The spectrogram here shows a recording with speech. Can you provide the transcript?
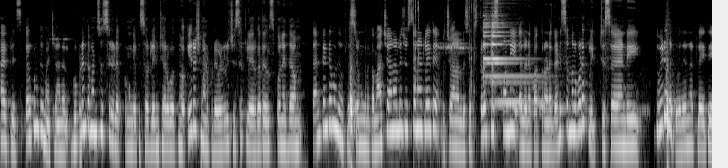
Hi friends welcome to my channel. Guppedantha Manasu serial upcoming ఎపిసోడ్లో ఏం జరగబోతుందో ఈ రోజు మనం ఇప్పుడు ఎవరిలో చూస్తే క్లియర్గా తెలుసుకునేద్దాం. దానికంటే ముందు ఫస్ట్ టైం కనుక మా ఛానల్ని చూస్తున్నట్లయితే మా ఛానల్ని సబ్స్క్రైబ్ చేసుకోండి అలానే పక్కన ఉన్న గడి సమ్మలు కూడా క్లిక్ చేసేయండి. ఇక వీడియోలోకి వెళ్ళినట్లయితే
